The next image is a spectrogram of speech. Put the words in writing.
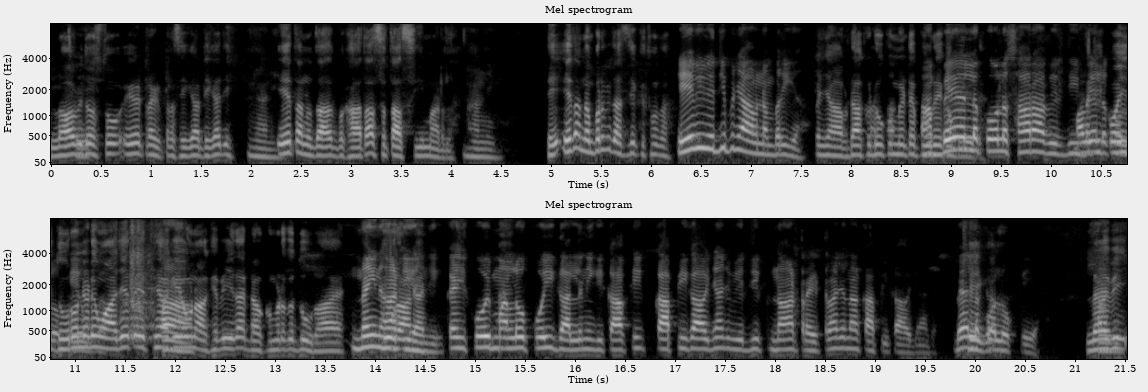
ਲਓ ਵੀ। ਦੋਸਤੋ ਇਹ ਟਰੈਕਟਰ ਸੀਗਾ ਠੀਕ ਆ ਜੀ? ਇਹ ਤੁਹਾਨੂੰ ਦੱਸ ਵਿਖਾਤਾ 87 ਮਾਡਲ। ਹਾਂਜੀ। ਤੇ ਇਹਦਾ ਨੰਬਰ ਵੀ ਦੱਸ ਦਿਓ ਕਿੱਥੋਂ ਦਾ? ਇਹ ਵੀ ਵੀਰ ਜੀ ਪੰਜਾਬ ਨੰਬਰ ਹੀ ਆ। ਪੰਜਾਬ ਡਾਕ ਡਾਕੂਮੈਂਟ ਪੂਰੇ। ਬਿਲਕੁਲ ਸਾਰਾ ਵੀਰ ਜੀ ਕਿ ਬਿਲਕੁਲ ਕੋਈ ਦੂਰੋਂ ਨੇੜੋਂ ਆ ਜਾਏ ਤੇ ਇੱਥੇ ਆ ਕੇ। ਉਹ ਨਾ ਆਖੇ ਵੀ ਇਹਦਾ ਡਾਕੂਮੈਂਟ ਕੋਈ ਦੂਰਾ ਹੈ ਨਹੀਂ ਹਾਂਜੀ। ਹਾਂਜੀ। ਕਈ ਕੋਈ ਮੰਨ ਲਓ ਕੋਈ ਗੱਲ ਨਹੀਂ ਗੀ ਕਾਪੀ ਕਾਪੀ ਕਾਗਜ਼ਾਂ 'ਚ ਵੀਰ ਜੀ ਨਾ ਟਰੈਕਟਰਾਂ 'ਚ ਨਾ ਕਾਪੀ ਕਾਗਜ਼ਾਂ 'ਚ। ਬਿਲਕੁਲ ਓਕੇ ਆ। ਲੈ ਹਾਂਜੀ। ਵੀ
